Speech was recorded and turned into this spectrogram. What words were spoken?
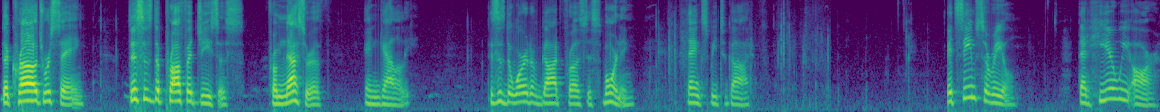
The crowds were saying, This is the prophet Jesus from Nazareth in Galilee. This is the word of God for us this morning. Thanks be to God. It seems surreal that here we are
